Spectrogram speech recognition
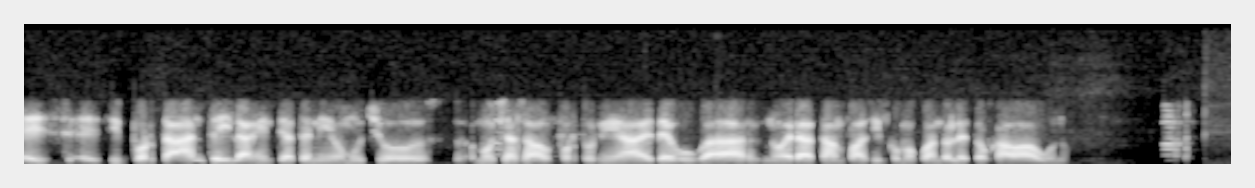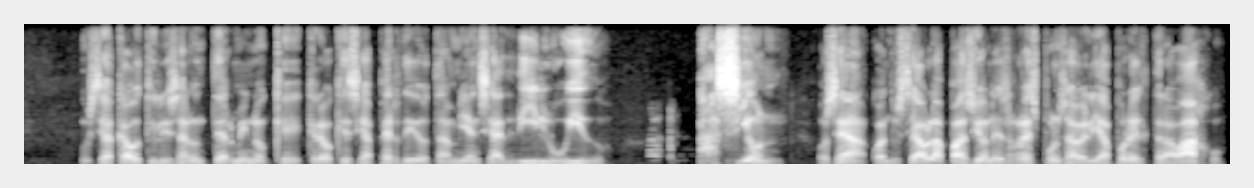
es, es importante y la gente ha tenido muchos, muchas oportunidades de jugar. No era tan fácil como cuando le tocaba a uno. Usted acaba de utilizar un término que creo que se ha perdido también, se ha diluido. Pasión. O sea, cuando usted habla pasión es responsabilidad por el trabajo,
